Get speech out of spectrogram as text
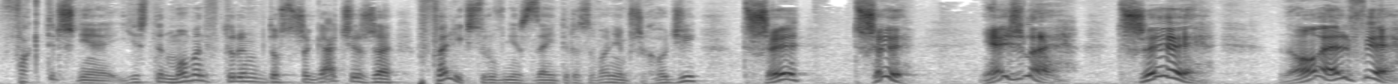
faktycznie jest ten moment, w którym dostrzegacie, że Felix również z zainteresowaniem przychodzi. Trzy, trzy, nieźle, trzy. No, Elfie,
